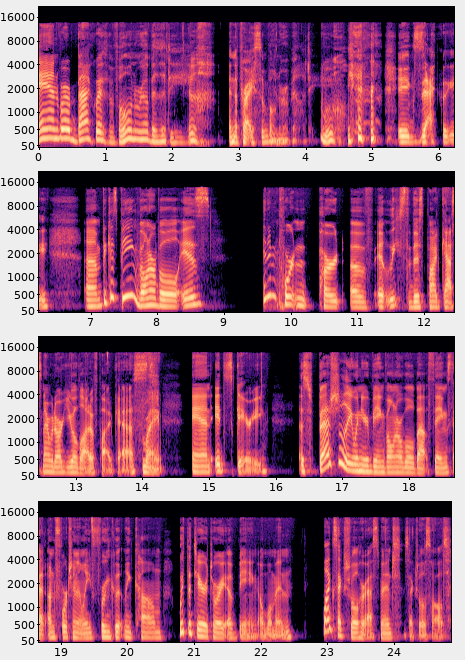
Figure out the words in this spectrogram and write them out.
And we're back with vulnerability Ugh. and the price of vulnerability. Exactly. Um, because being vulnerable is an important part of at least this podcast, and I would argue a lot of podcasts. Right. And it's scary, especially when you're being vulnerable about things that unfortunately frequently come with the territory of being a woman, like sexual harassment, sexual assault.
